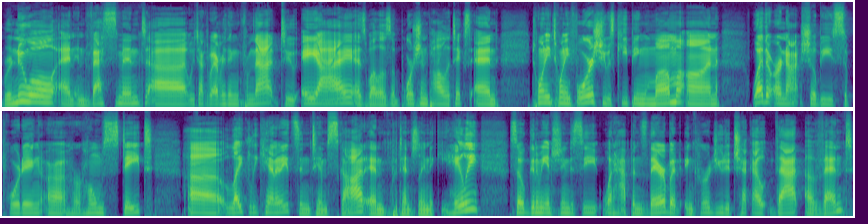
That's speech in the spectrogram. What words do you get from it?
renewal and investment. Uh, we talked about everything from that to AI as well as abortion politics and 2024. She was keeping mum on whether or not she'll be supporting uh, her home state uh, likely candidates in Tim Scott and potentially Nikki Haley. So, going to be interesting to see what happens there, but encourage you to check out that event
